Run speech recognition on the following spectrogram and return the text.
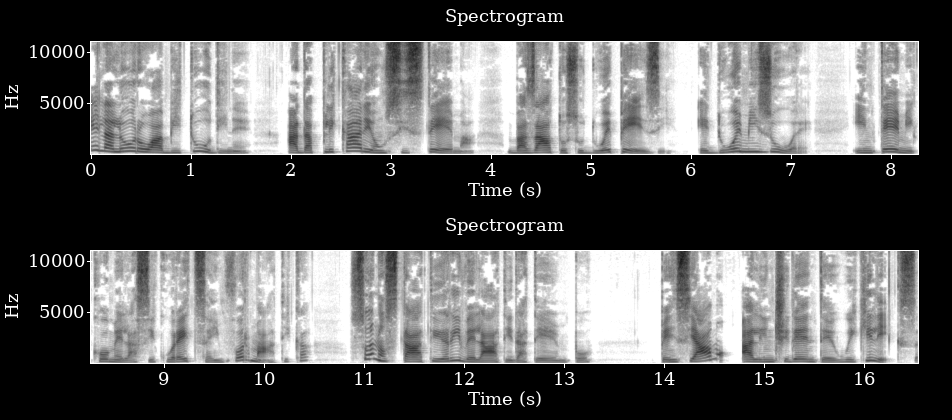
e la loro abitudine ad applicare un sistema basato su due pesi e due misure in temi come la sicurezza informatica sono stati rivelati da tempo. Pensiamo all'incidente Wikileaks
